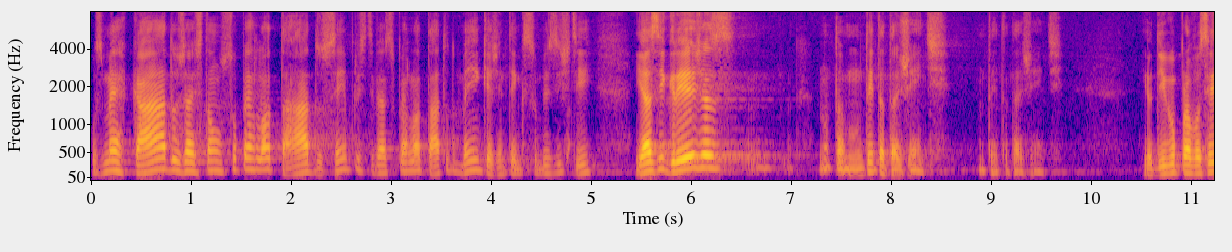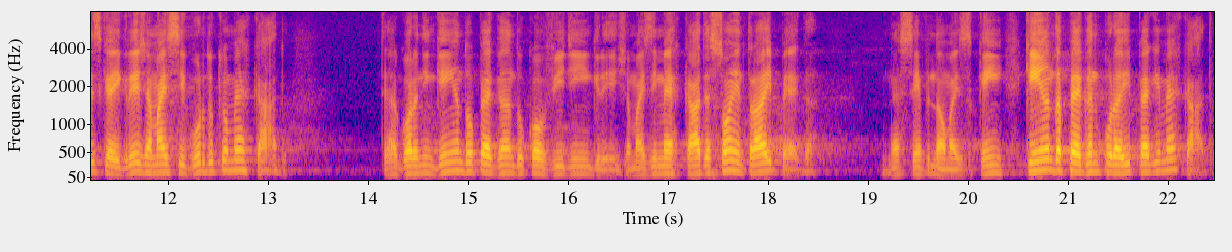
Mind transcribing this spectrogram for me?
Os mercados já estão superlotados, sempre estiver superlotado, tudo bem que a gente tem que subsistir. E as igrejas, não, tá, não tem tanta gente, não tem tanta gente. Eu digo para vocês que a igreja é mais segura do que o mercado. Até agora ninguém andou pegando Covid em igreja, mas em mercado é só entrar e pega. Não é sempre não, mas quem, quem anda pegando por aí, pega em mercado.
